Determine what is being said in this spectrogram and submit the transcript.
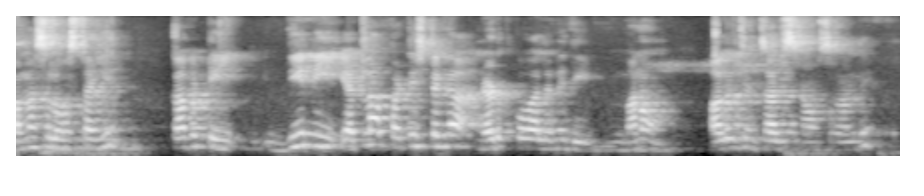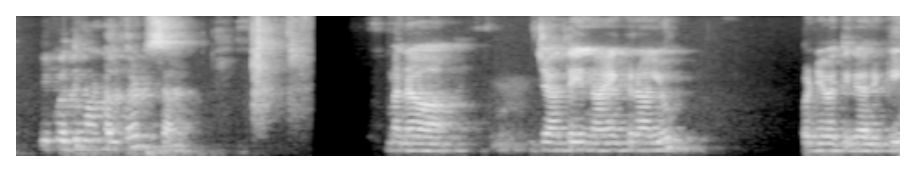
సమస్యలు వస్తాయి. కాబట్టి దీన్ని ఎట్లా పటిష్టంగా నడుపుకోవాలనేది మనం ఆలోచించాల్సిన అవసరం ఉంది. ఈ కొద్ది మాటలతో సెలవు. మన జాతీయ నాయకురాలు పుణ్యవతి గారికి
